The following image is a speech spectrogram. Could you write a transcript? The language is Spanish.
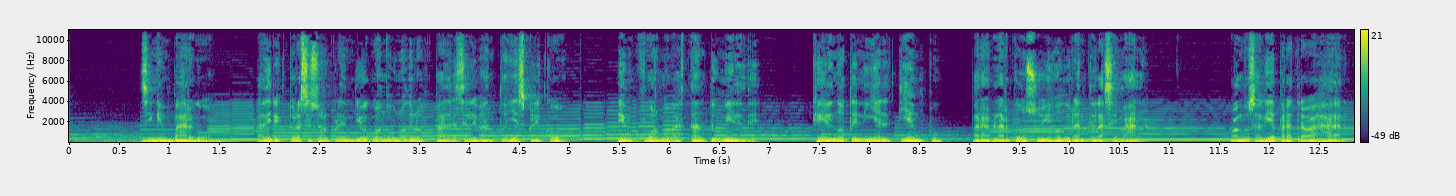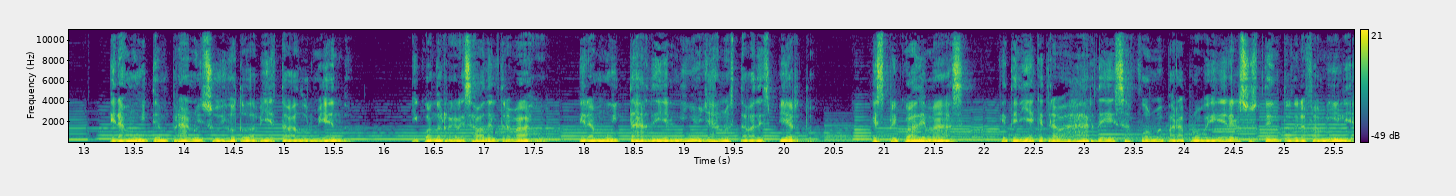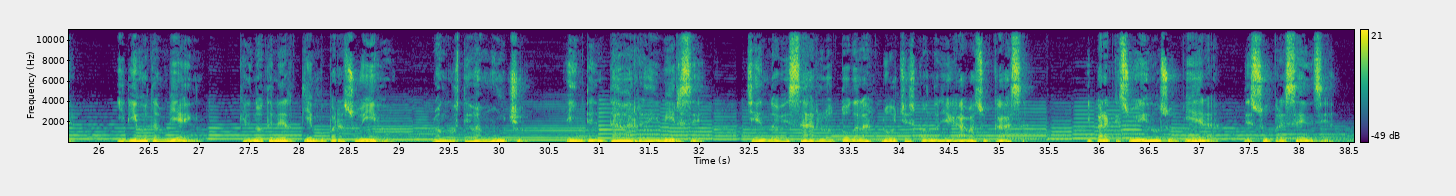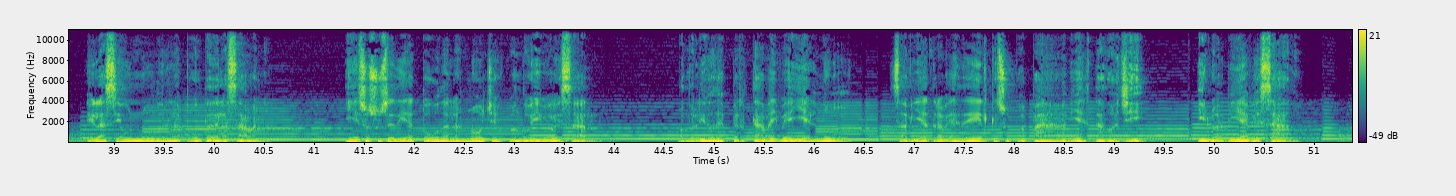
Sin embargo, la directora se sorprendió cuando uno de los padres se levantó y explicó en forma bastante humilde que él no tenía el tiempo para hablar con su hijo durante la semana. Cuando salía para trabajar, era muy temprano y su hijo todavía estaba durmiendo. Y cuando regresaba del trabajo, era muy tarde y el niño ya no estaba despierto. Explicó además que tenía que trabajar de esa forma para proveer el sustento de la familia y dijo también que el no tener tiempo para su hijo lo angustiaba mucho e intentaba redimirse yendo a besarlo todas las noches cuando llegaba a su casa, y para que su hijo supiera de su presencia, él hacía un nudo en la punta de la sábana. Y eso sucedía todas las noches cuando iba a besarlo. Cuando el hijo despertaba y veía el nudo, sabía a través de él que su papá había estado allí y lo había besado.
